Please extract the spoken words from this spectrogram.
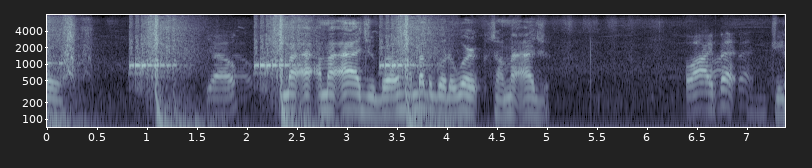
Yo. I'm gonna, I'm gonna add you, bro. I'm about to go to work, so I'm gonna add you. Oh, I bet. You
